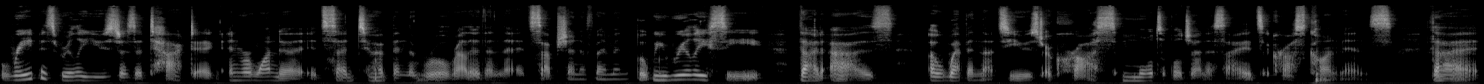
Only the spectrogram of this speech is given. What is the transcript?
rape is really used as a tactic. In Rwanda, it's said to have been the rule rather than the exception of women, but we really see that as a weapon that's used across multiple genocides, across continents, that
